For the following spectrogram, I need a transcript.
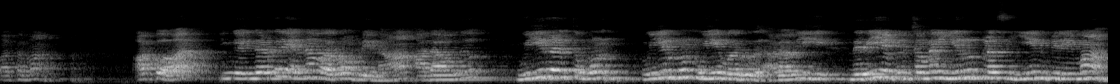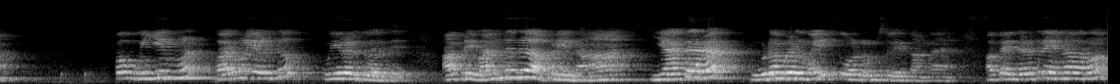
பார்த்தோமா? அப்போ இங்க இந்த இடத்துல என்ன வரும் அப்படின்னா அதாவது உயிரெழுத்து முன் உயிர் முன் உயிர் வருது. அதாவது நிறைய இந்த ரீயை பிரிச்சோம்னா இரு பிளஸ் ஈன்னு பிரியுமா? இப்போ உயிர் முன் வறுமை எழுத்து உயிரெழுத்து வருது. அப்படி வந்தது அப்படின்னா எகர உடம்படுமை தோன்றும் சொல்லியிருக்காங்க. அப்போ இந்த இடத்துல என்ன வரும்?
